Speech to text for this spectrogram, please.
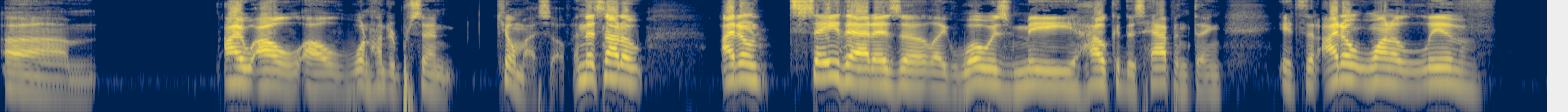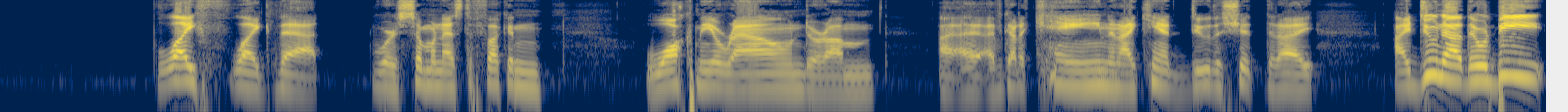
um, I, I'll I'll 100% kill myself, and that's not a. I don't say that as a like woe is me, how could this happen thing. It's that I don't want to live life like that where someone has to fucking walk me around or I'm I, I- I've got a cane and I can't do the shit that I I do now. There would be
